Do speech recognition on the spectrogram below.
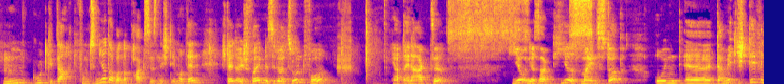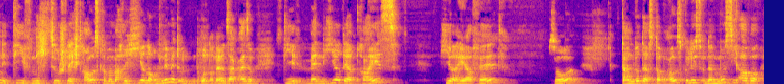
Hm, gut gedacht, funktioniert aber in der Praxis nicht immer, denn stellt euch folgende Situation vor. Ihr habt eine Aktie hier und ihr sagt, hier ist mein Stop und äh, damit ich definitiv nicht so schlecht rauskomme, mache ich hier noch ein Limit unten drunter. Ne? Und sage also, die, wenn hier der Preis hierher fällt, so, dann wird der Stop ausgelöst und dann muss sie aber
